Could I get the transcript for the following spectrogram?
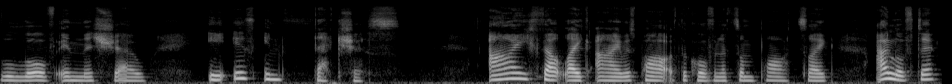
love in this show, it is infectious. I felt like I was part of the coven at some parts. Like, I loved it.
